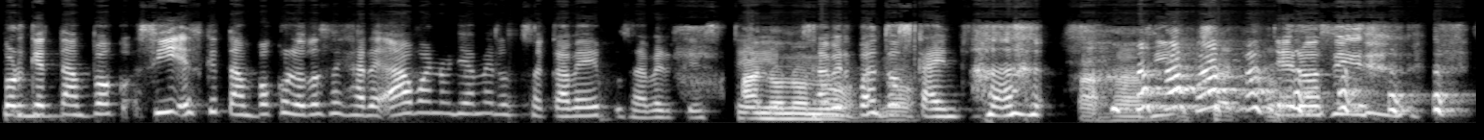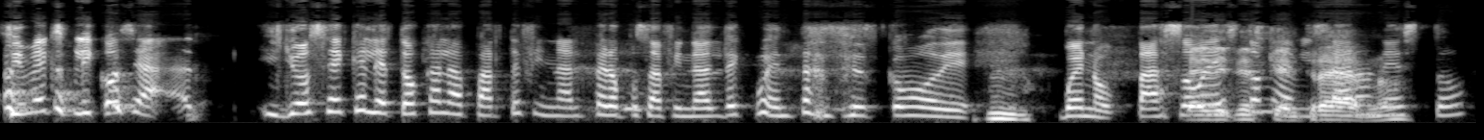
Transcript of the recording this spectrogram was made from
porque tampoco, sí, es que tampoco los vas a dejar, ah, bueno, ya me los acabé, pues a ver qué este, ah, a ver cuántos caen. Ajá, pero sí, sí me explico, o sea, y yo sé que le toca la parte final, pero pues a final de cuentas es como de, mm. bueno, pasó esto, me avisaron esto,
